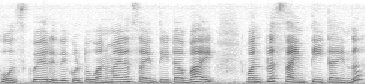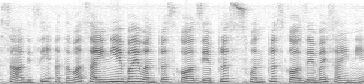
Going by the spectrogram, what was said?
whole square is equal to one minus sine theta by one plus sine theta ಎಂದು ಸಾಧಿಸಿ, ಅಥವಾ sine A by one plus cos A plus one plus cos A by sine A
